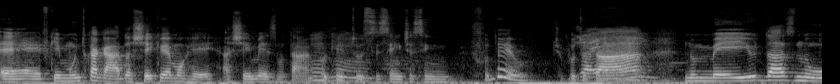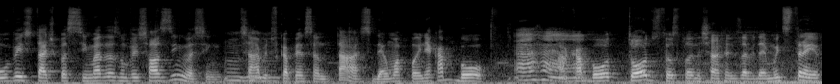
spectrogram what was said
É, fiquei muito cagado, achei que eu ia morrer. Achei mesmo, tá? Porque tu se sente assim, fudeu. Tipo, Uhum. Já tu tá no meio das nuvens, tu tá, tipo, acima das nuvens sozinho, assim, Uhum. sabe? Tu fica pensando, tá, se der uma pane, acabou. Aham. Acabou todos os teus planejamentos da vida. É muito estranho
